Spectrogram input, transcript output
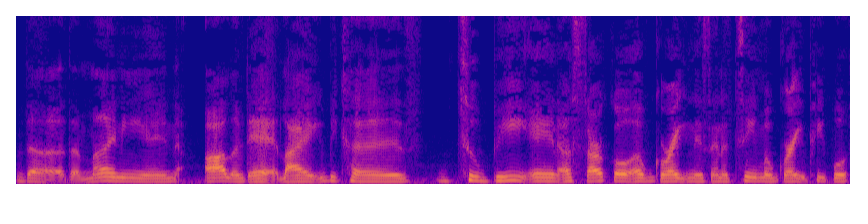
the the money and all of that. Like, because to be in a circle of greatness and a team of great people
